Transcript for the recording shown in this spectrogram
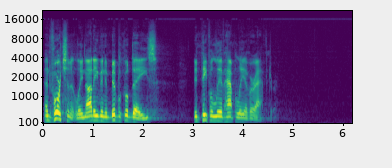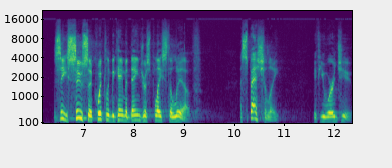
Unfortunately, not even in biblical days did people live happily ever after. See, Susa quickly became a dangerous place to live, especially if you were a Jew.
